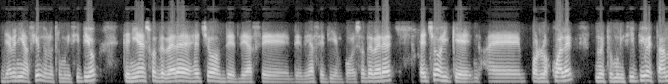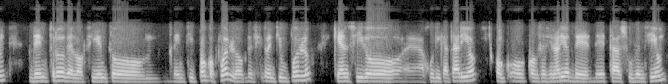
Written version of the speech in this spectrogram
ya venía haciendo nuestro municipio, tenía esos deberes hechos desde hace, desde hace tiempo, esos deberes hechos y que eh, por los cuales nuestro municipio están dentro de los 120 y pocos pueblos, de 121 pueblos que han sido eh, adjudicatarios o, concesionarios de, esta subvención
